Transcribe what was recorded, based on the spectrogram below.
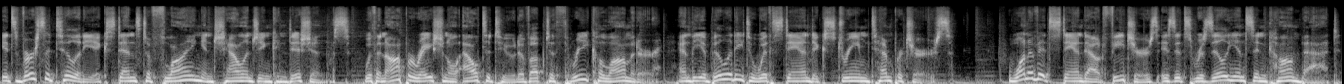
Its versatility extends to flying in challenging conditions, with an operational altitude of up to 3 km and the ability to withstand extreme temperatures. One of its standout features is its resilience in combat,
